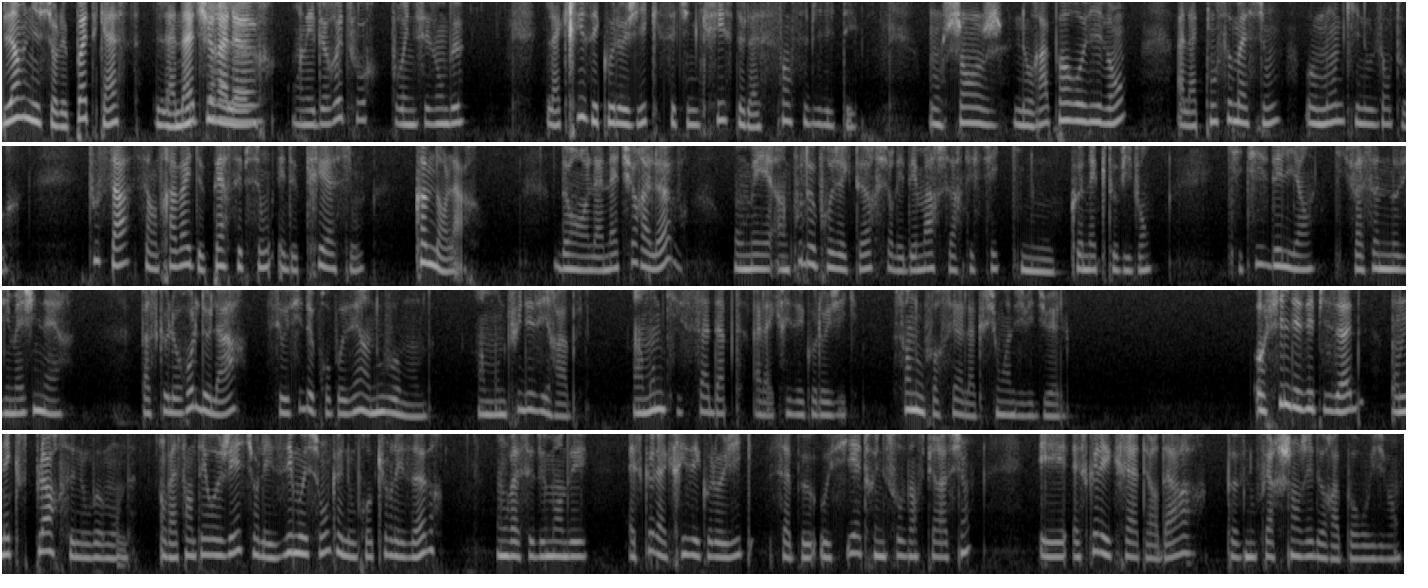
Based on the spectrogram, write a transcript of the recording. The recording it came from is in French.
Bienvenue sur le podcast La nature à l'heure. On est de retour pour une saison 2. La crise écologique, c'est une crise de la sensibilité. On change nos rapports au vivant, à la consommation, au monde qui nous entoure. Tout ça, c'est un travail de perception et de création, comme dans l'art. Dans La nature à l'œuvre, on met un coup de projecteur sur les démarches artistiques qui nous connectent au vivant, qui tissent des liens, qui façonnent nos imaginaires. Parce que le rôle de l'art, c'est aussi de proposer un nouveau monde, un monde plus désirable, un monde qui s'adapte à la crise écologique, sans nous forcer à l'action individuelle. Au fil des épisodes, on explore ce nouveau monde. On va s'interroger sur les émotions que nous procurent les œuvres. On va se demander est-ce que la crise écologique, ça peut aussi être une source d'inspiration? Et est-ce que les créateurs d'art peuvent nous faire changer de rapport au vivant?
